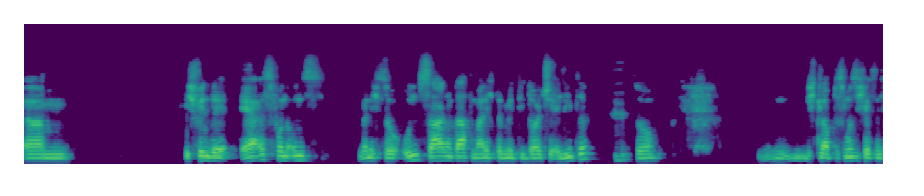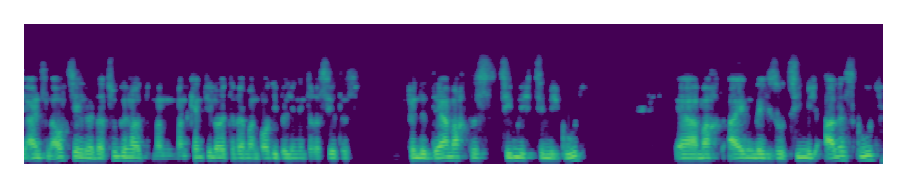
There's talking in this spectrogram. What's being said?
Ähm, ich finde, er ist von uns, wenn ich so uns sagen darf, meine ich damit die deutsche Elite. Mhm. So. Ich glaube, das muss ich jetzt nicht einzeln aufzählen, wer dazugehört. Man, man kennt die Leute, wenn man Bodybuilding interessiert ist finde, der macht es ziemlich, ziemlich gut. Er macht eigentlich so ziemlich alles gut,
